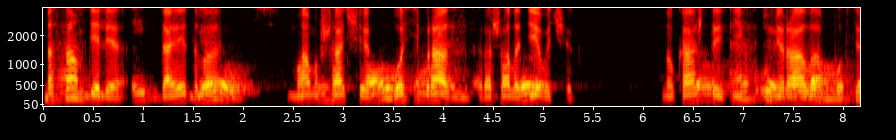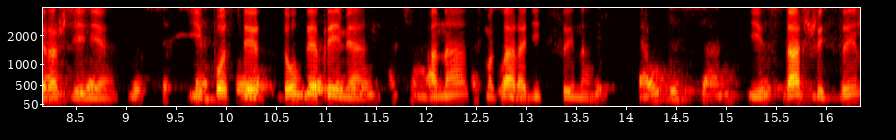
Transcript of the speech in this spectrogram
На самом деле, до этого мама Шачи восемь раз рожала девочек, но каждая из них умирала после рождения. И после долгое время она смогла родить сына. И старший сын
